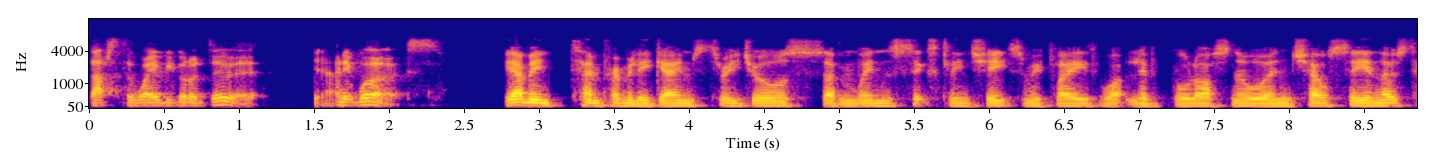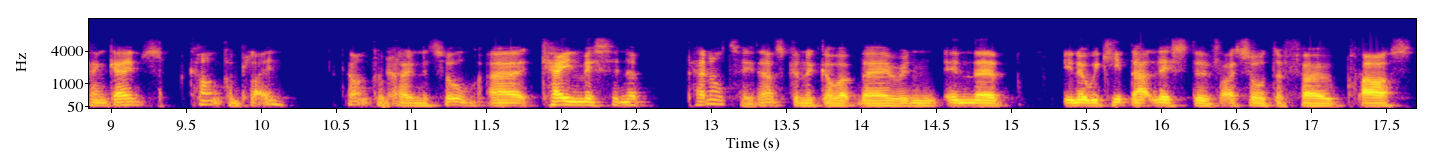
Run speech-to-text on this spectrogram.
that's the way we got to do it. Yeah. And it works. Yeah, I mean, 10 Premier League games, three draws, seven wins, six clean sheets, and we played what Liverpool, Arsenal, and Chelsea in those 10 games. Can't complain. Can't complain at all. Uh, Kane missing a penalty. That's going to go up there in, in the, you know, we keep that list of, I saw Defoe pass,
